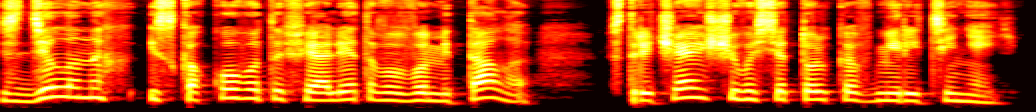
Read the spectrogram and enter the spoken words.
сделанных из какого-то фиолетового металла, встречающегося только в мире теней.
